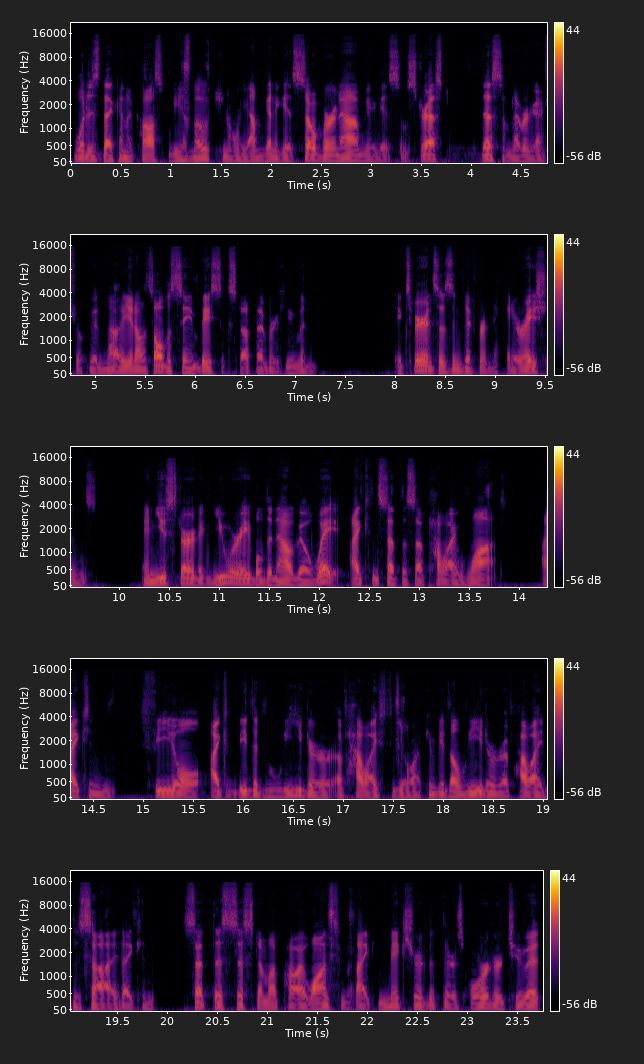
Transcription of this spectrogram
what is that going to cost me emotionally? I'm going to get so burnt out. I'm going to get so stressed this, I'm never going to feel good. No, you know, it's all the same basic stuff every human experiences in different iterations. And you started, you were able to now go, wait, I can set this up how I want. I can feel, I can be the leader of how I feel. I can be the leader of how I decide. I can set this system up how I want to, and I can make sure that there's order to it.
